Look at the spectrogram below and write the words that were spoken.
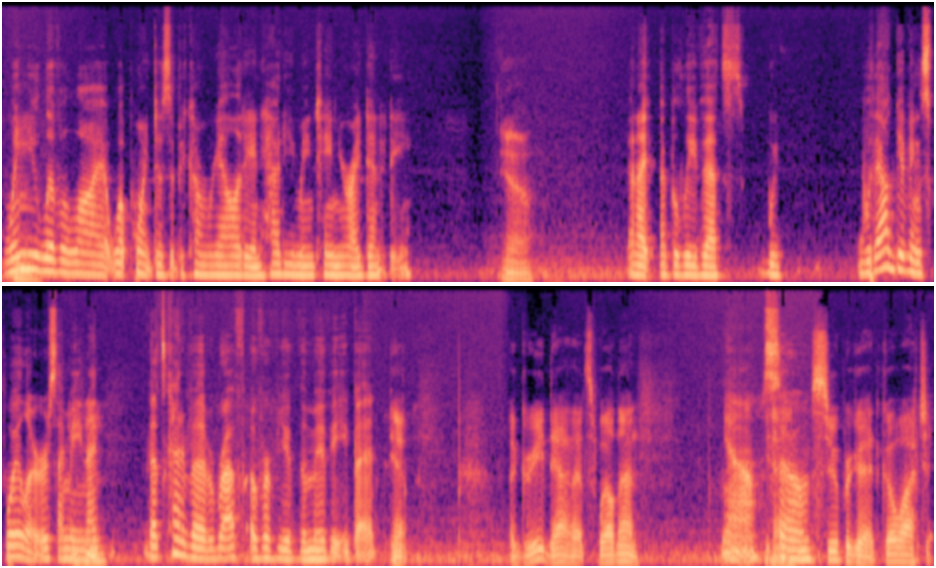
when hmm. you live a lie at what point does it become reality and how do you maintain your identity Yeah, and i, I believe that's we without giving spoilers i mean i mm-hmm. that's kind of a rough overview of the movie but Yeah. Agreed. Yeah, that's well done. yeah, Yeah, so super good. Go watch it.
